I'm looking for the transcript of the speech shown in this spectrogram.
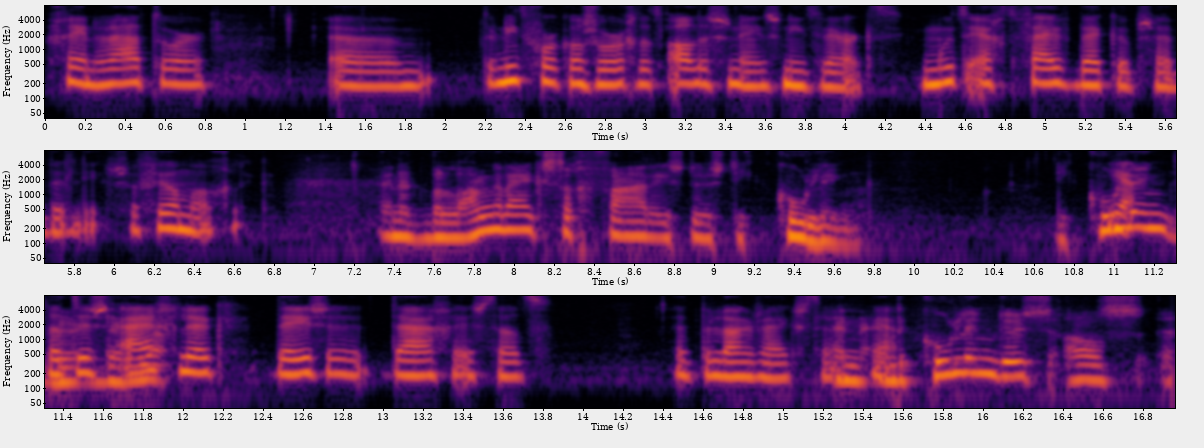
generator ehm, er niet voor kan zorgen dat alles ineens niet werkt. Je moet echt vijf backups hebben, het liefst, zoveel mogelijk. En het belangrijkste gevaar is dus die koeling. Die koeling. ja, dat de- is de- eigenlijk, deze dagen is dat het belangrijkste. En, ja. en de koeling dus als eh,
